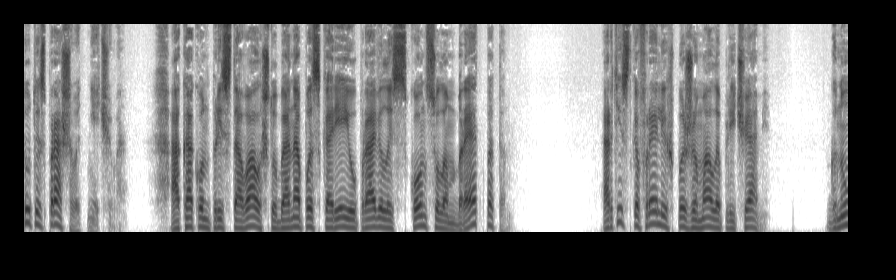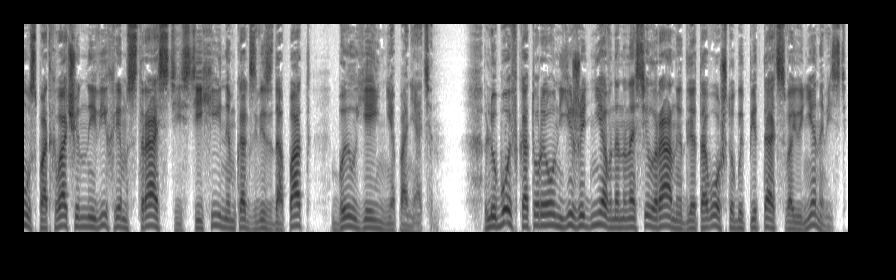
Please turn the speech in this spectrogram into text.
Тут и спрашивать нечего. А как он приставал, чтобы она поскорее управилась с консулом Брэдпотом? Артистка Фрелих пожимала плечами. Гнус, подхваченный вихрем страсти, стихийным как звездопад, был ей непонятен. Любовь, которой он ежедневно наносил раны для того, чтобы питать свою ненависть,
